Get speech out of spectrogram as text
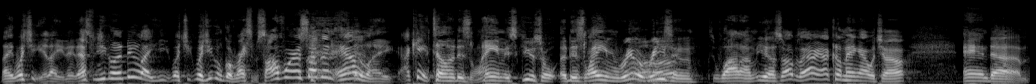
like what you like? That's what you're gonna do? Like what you what you gonna go write some software or something? And I'm like, I can't tell her this lame excuse or this lame real reason while I'm you know. So I was like, all right, I'll come hang out with y'all. And um,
